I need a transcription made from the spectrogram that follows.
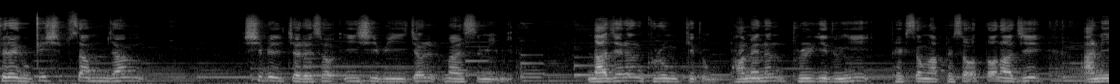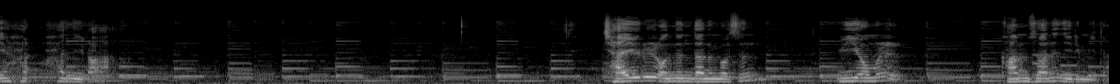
출애굽기 13장 11절에서 22절 말씀입니다. 낮에는 구름 기둥, 밤에는 불 기둥이 백성 앞에서 떠나지 아니하니라. 자유를 얻는다는 것은 위험을 감수하는 일입니다.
